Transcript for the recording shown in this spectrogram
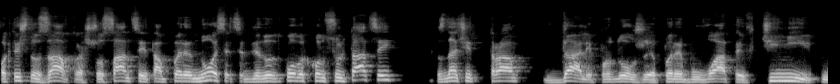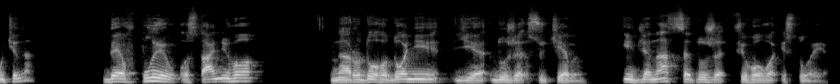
фактично завтра, що санкції там переносяться для додаткових консультацій, значить Трамп далі продовжує перебувати в тіні Путіна, де вплив останнього на рудого доні є дуже суттєвим. І для нас це дуже фігова історія.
